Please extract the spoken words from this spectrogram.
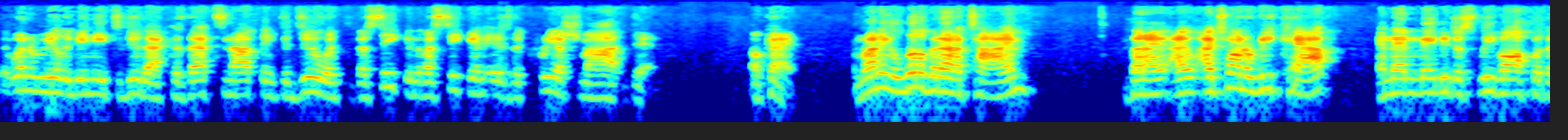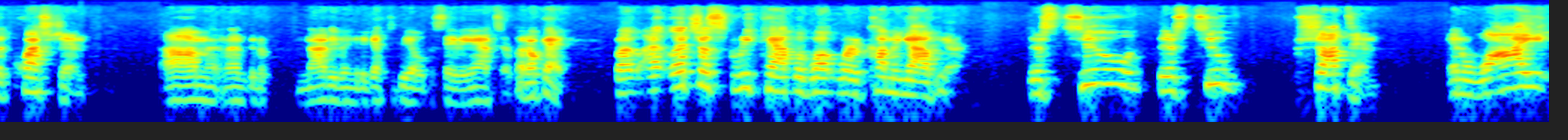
it wouldn't really be need to do that because that's nothing to do with the Vasikin. The Vasikin is the Kriya Shema din. Okay, I'm running a little bit out of time, but I, I, I just want to recap and then maybe just leave off with a question. Um, and I'm gonna not even gonna get to be able to say the answer, but okay. But I, uh, let's just recap of what we're coming out here. There's two there's two shatim and why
